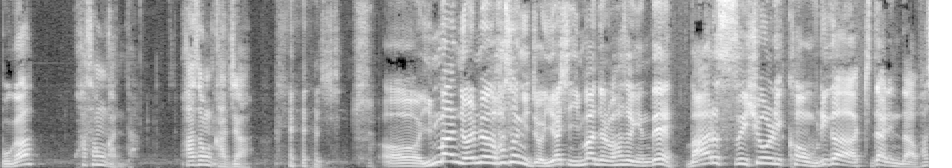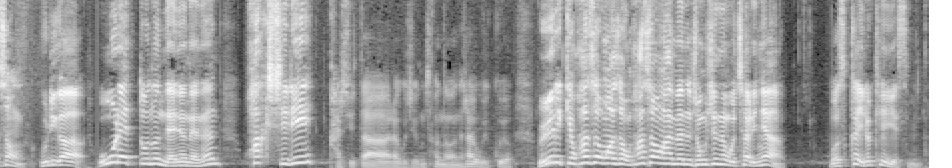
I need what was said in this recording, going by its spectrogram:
뭐가? 화성 간다. 화성 가자. 어, 입만 열면 화성이죠. 이하신 입만 열면 화성인데, 마르스 휴올리컴, 우리가 기다린다. 화성. 우리가 올해 또는 내년에는 확실히 갈 수 있다라고 지금 선언을 하고 있고요. 왜 이렇게 화성, 화성, 화성 하면은 정신을 못 차리냐? 머스크가 이렇게 얘기했습니다.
